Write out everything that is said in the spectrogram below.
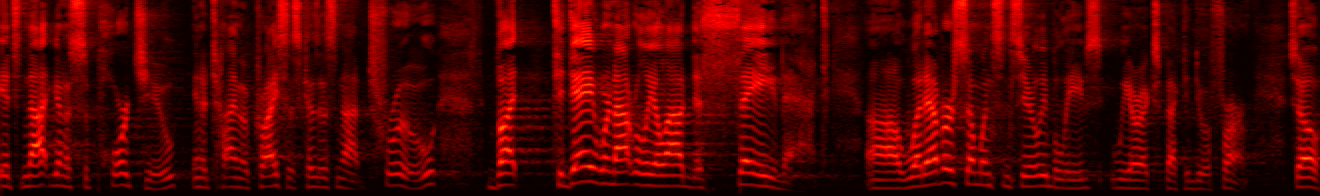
It's not going to support you in a time of crisis because it's not true. But today we're not really allowed to say that. Uh, whatever someone sincerely believes, we are expected to affirm. So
